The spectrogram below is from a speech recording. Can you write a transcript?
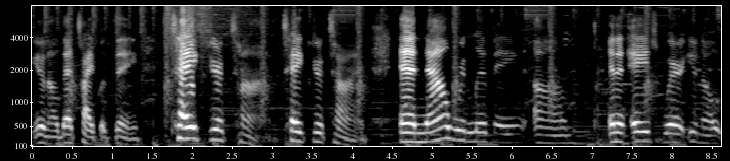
you know, that type of thing. Take your time. Take your time. And now we're living um, in an age where, you know,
